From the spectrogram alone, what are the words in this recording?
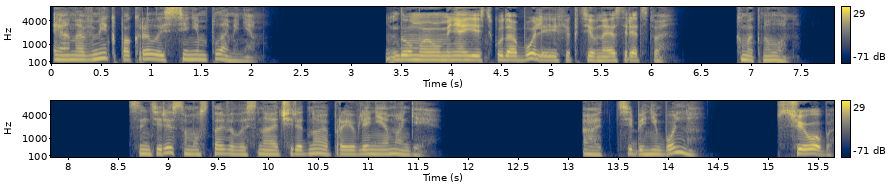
и она вмиг покрылась синим пламенем. «Думаю, у меня есть куда более эффективное средство», — хмыкнул он. С интересом уставилась на очередное проявление магии. «А тебе не больно?» «С чего бы?»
